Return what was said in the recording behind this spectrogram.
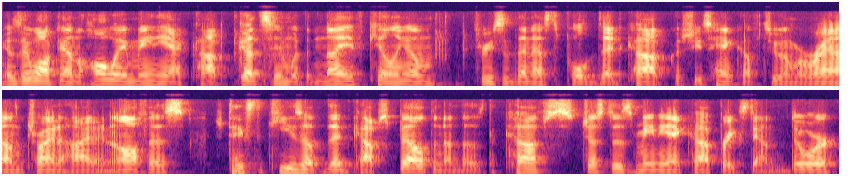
As they walk down the hallway, Maniac Cop guts him with a knife, killing him. Teresa then has to pull the dead cop because she's handcuffed to him around, trying to hide in an office. She takes the keys off the dead cop's belt and undoes the cuffs, just as Maniac Cop breaks down the door.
